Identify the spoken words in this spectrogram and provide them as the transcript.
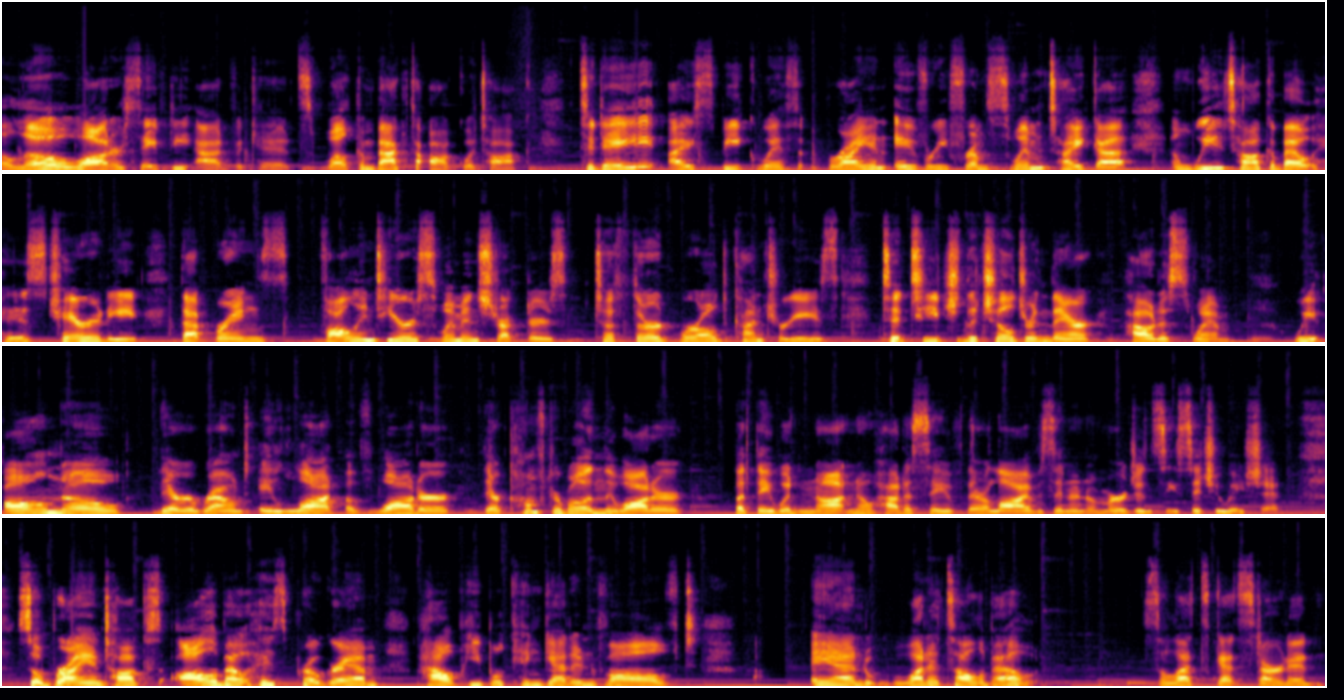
Hello, water safety advocates. Welcome back to Aqua Talk. Today, I speak with Brian Avery from Swimtaka, and we talk about his charity that brings volunteer swim instructors to third world countries to teach the children there how to swim. We all know they're around a lot of water, they're comfortable in the water, but they would not know how to save their lives in an emergency situation. So, Brian talks all about his program, how people can get involved, and what it's all about. So, let's get started.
